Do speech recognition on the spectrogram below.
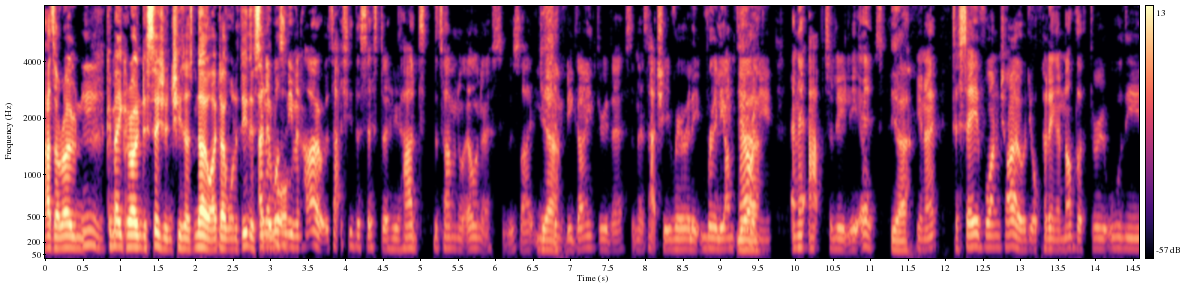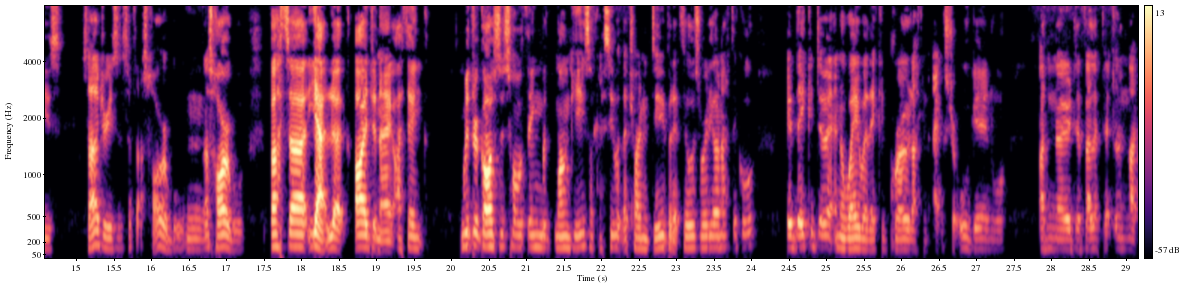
has her own, Mm. can make her own decision, she says, "No, I don't want to do this and it anymore." wasn't even her; it was actually the sister who had the terminal illness. Who was like, "You Yeah. shouldn't be going through this," and it's actually really, really unfair Yeah. on you. And it absolutely is. yeah, You know, to save one child, you're putting another through all these surgeries and stuff. That's horrible. Mm. That's horrible. But uh, yeah, look, I don't know. I think with regards to this whole thing with monkeys, like I see what they're trying to do, but it feels really unethical. If they could do it in a way where they could grow like an extra organ, or I don't know, develop it in like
